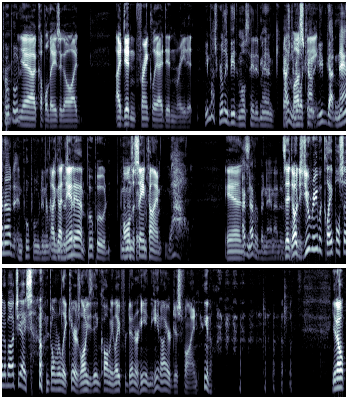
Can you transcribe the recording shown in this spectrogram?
paper. poo-pooed? Yeah, a couple days ago. I I didn't. Frankly, I didn't read it. You must really be the most hated man in I Ashtabula must County. be. You've got nana and poo pooed in a I got the nana and poo pooed all in the same time. Wow. And I've never been nana. Said, oh, did you read what Claypool said about you? I said, I don't really care as long as you didn't call me late for dinner. He and he and I are just fine. You know. you know,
